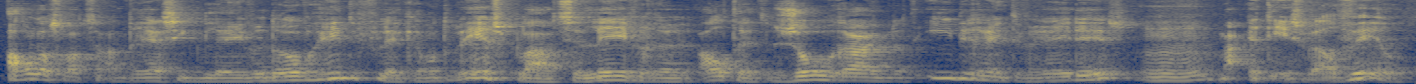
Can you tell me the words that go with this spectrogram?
alles wat ze aan dressing leveren eroverheen te flikkeren. Want op de eerste plaats, ze leveren altijd zo ruim dat iedereen tevreden is. Maar het is wel veel.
